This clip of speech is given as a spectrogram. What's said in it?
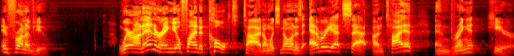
in front of you, where on entering you'll find a colt tied on which no one has ever yet sat. Untie it and bring it here.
